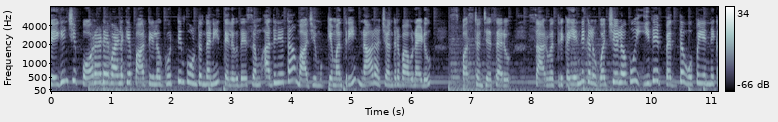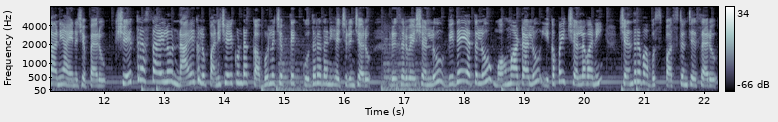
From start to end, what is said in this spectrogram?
తెగించి పోరాడే వాళ్ళకే పార్టీలో గుర్తింపు ఉంటుందని తెలుగుదేశం అధినేత మాజీ ముఖ్యమంత్రి నారా చంద్రబాబు నాయుడు స్పష్టం చేశారు. సార్వత్రిక ఎన్నికలు వచ్చేలోపు ఇదే పెద్ద ఉప ఎన్నిక అని ఆయన చెప్పారు. క్షేత్రస్థాయిలో నాయకులు పనిచేయకుండా కబుర్లు చెప్తే కుదరదని హెచ్చరించారు. రిజర్వేషన్లు విధేయతలు మొహమాటాలు ఇకపై చెల్లవని చంద్రబాబు స్పష్టం చేశారు.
